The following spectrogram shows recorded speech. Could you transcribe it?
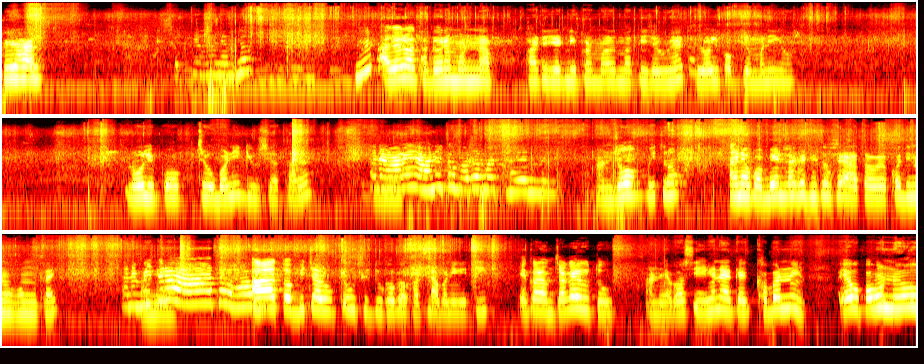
ફિલહાલ આજે લો તો ડોરેમોનના ફાટી જેટલી પણ મરમતની જરૂર છે લોલીપોપ જેમ બની ગયું. લોલીપોપ જેવું બની ગયું છે અત્યારે. અને જો મિત્રો આના ઉપર બેન લાગી દીધો છે આ તો હવે કોઈ દિનો હમ થાય. અને મિત્રો આ તો આ તો બિચારું કેવું થયું હતું ખબર? ઘટના બની ગઈ હતી. એકવાર આમ ચગાવ્યું હતું અને પછી એને કંઈક ખબર નહીં એવું પવન એવો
